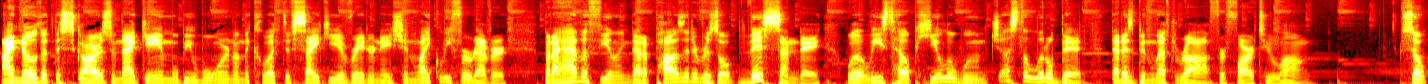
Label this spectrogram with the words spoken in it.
I know that the scars from that game will be worn on the collective psyche of Raider Nation likely forever, but I have a feeling that a positive result this Sunday will at least help heal a wound just a little bit that has been left raw for far too long. So,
